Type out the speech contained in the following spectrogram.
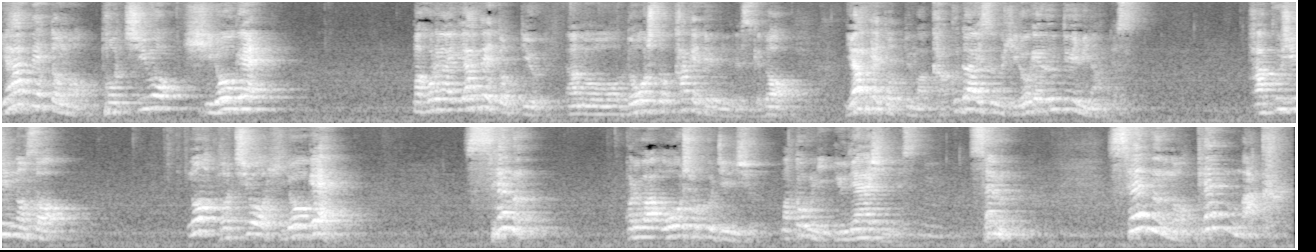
ヤペトの土地を広げ。まあこれがヤフェトっていうあの動詞とかけてるんですけどヤフェトっていうのは拡大する広げるっていう意味なんです。白人の祖の土地を広げセム。これは黄色人種、まあ、特にユダヤ人です、セム。セムの天幕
